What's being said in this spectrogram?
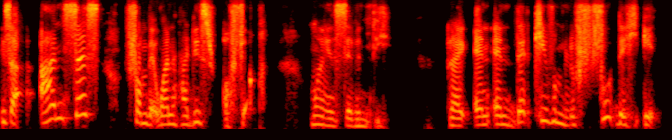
These are answers from that one hadith of fiqh. More than 70. Right. And and that came from the food that he ate.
